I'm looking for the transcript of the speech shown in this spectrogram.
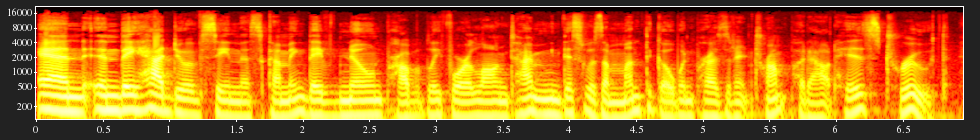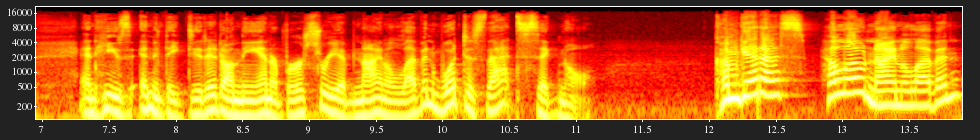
And and they had to have seen this coming. They've known probably for a long time. I mean, this was a month ago when President Trump put out his truth. And he's and they did it on the anniversary of 9/11. What does that signal? Come get us. Hello 9/11.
